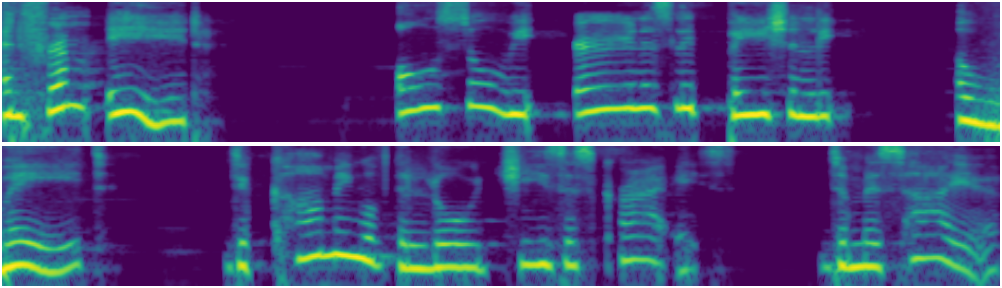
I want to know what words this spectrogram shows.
And from it, also we earnestly, patiently await the coming of the Lord Jesus Christ, the Messiah,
